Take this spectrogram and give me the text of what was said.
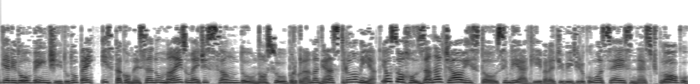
querido ouvinte, tudo bem? Está começando mais uma edição do nosso programa Gastronomia. Eu sou Rosana Zhao e estou sempre aqui para dividir com vocês neste blog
